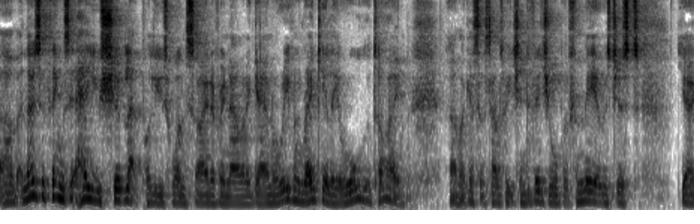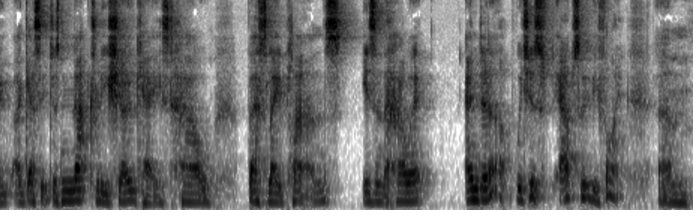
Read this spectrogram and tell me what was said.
um, and those are things that hey, you should let pull you to one side every now and again, or even regularly, or all the time. Um, I guess that's down to each individual, but for me, it was just, you know, I guess it just naturally showcased how best laid plans isn't how it ended up, which is absolutely fine. Um,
